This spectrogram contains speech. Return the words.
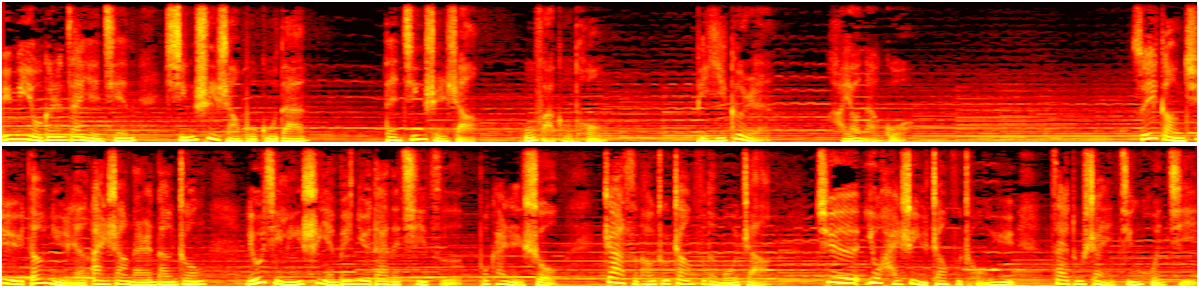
明明有个人在眼前，形式上不孤单，但精神上无法沟通，比一个人还要难过。所以，港剧《当女人爱上男人》当中，刘锦麟饰演被虐待的妻子，不堪忍受，炸死逃出丈夫的魔掌，却又还是与丈夫重遇，再度上演惊魂记。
